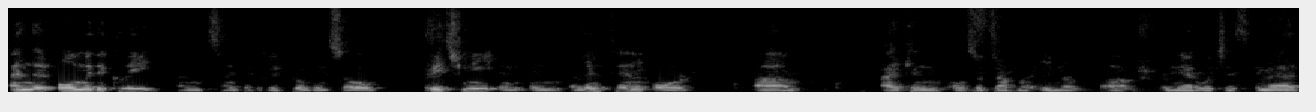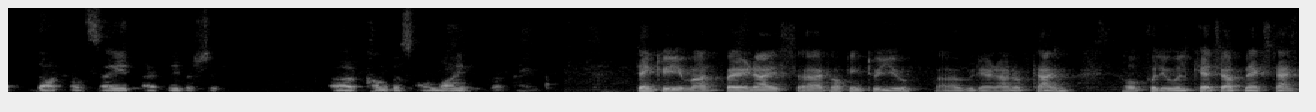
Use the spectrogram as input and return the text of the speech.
and they're all medically and scientifically proven. So reach me in, in LinkedIn or um, I can also drop my email uh, in there, which is emad.elsayed at leadership uh, compassonline.com. Thank you, Emad. Very nice uh, talking to you. Uh, we ran out of time. Hopefully, we'll catch up next time.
